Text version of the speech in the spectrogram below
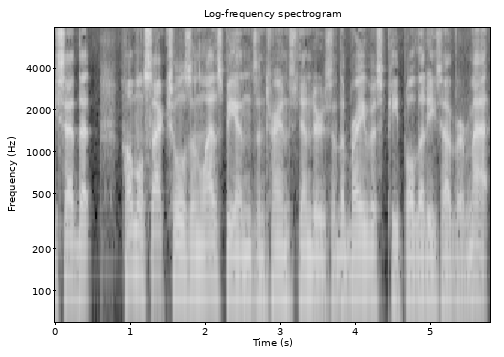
said that homosexuals and lesbians and transgenders are the bravest people that he's ever met.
